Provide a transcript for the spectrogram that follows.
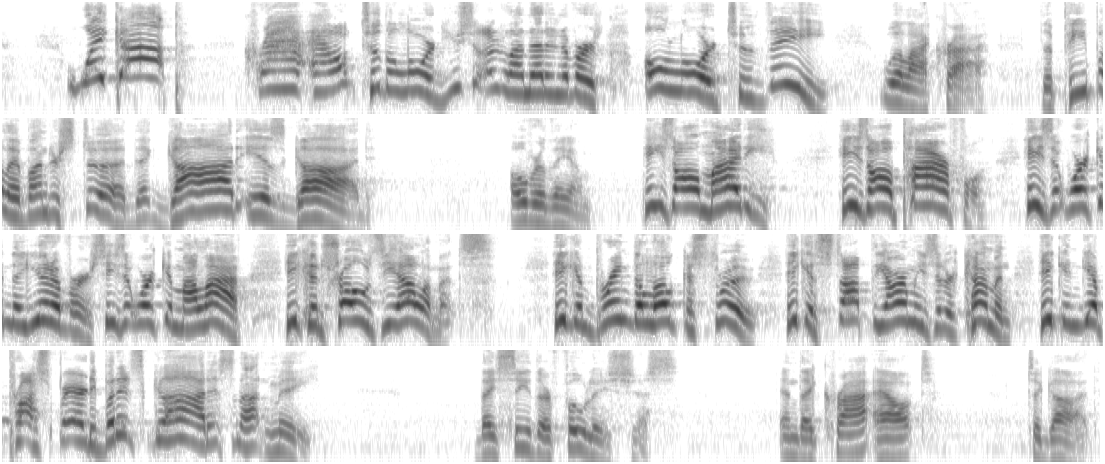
Wake up." Cry out to the Lord. You should underline that in the verse. Oh Lord, to thee will I cry. The people have understood that God is God over them. He's almighty, He's all powerful. He's at work in the universe, He's at work in my life. He controls the elements. He can bring the locusts through. He can stop the armies that are coming. He can give prosperity, but it's God, it's not me. They see their foolishness and they cry out to God.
